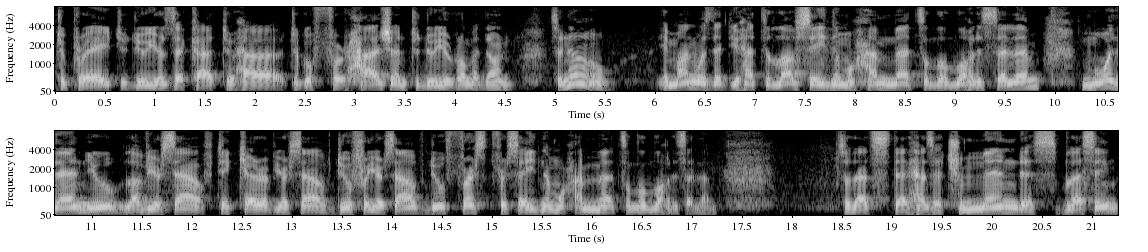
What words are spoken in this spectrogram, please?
to pray, to do your zakat, to, ha, to go for hajj and to do your Ramadan. So no, Iman was that you had to love Sayyidina Muhammad more than you love yourself, take care of yourself, do for yourself, do first for Sayyidina Muhammad So that's that has a tremendous blessing,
